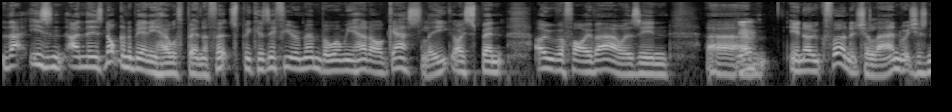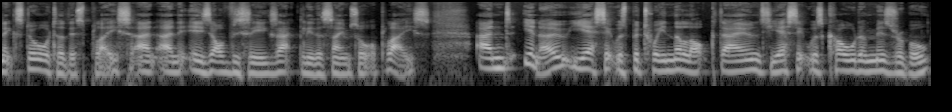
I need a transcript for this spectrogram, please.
that isn't, and there's not going to be any health benefits because if you remember when we had our gas leak, I spent over five hours in. Um, Yeah. In Oak Furniture Land, which is next door to this place, and, and it is obviously exactly the same sort of place. And, you know, yes, it was between the lockdowns. Yes, it was cold and miserable,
